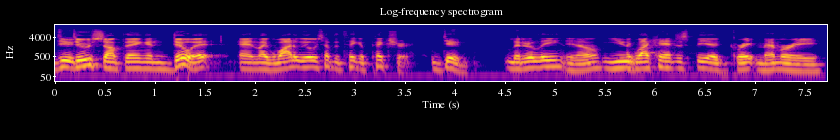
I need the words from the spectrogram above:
dude, do something and do it and like why do we always have to take a picture dude, literally, You know, you like why can't it just be a great memory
